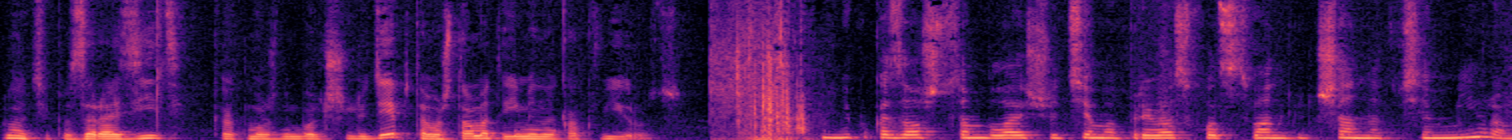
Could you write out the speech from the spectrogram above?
ну, типа, заразить как можно больше людей, потому что там это именно как вирус. Мне показалось, что там была еще тема превосходства англичан над всем миром.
